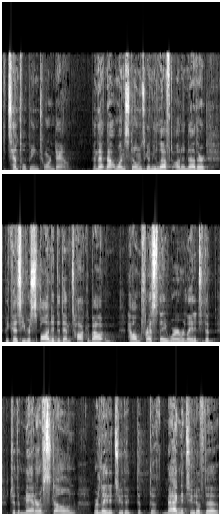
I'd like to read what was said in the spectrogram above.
the temple being torn down. And that not one stone was going to be left on another, because he responded to them, talk about how impressed they were related to the, to the manner of stone, related to the, the, the magnitude of the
